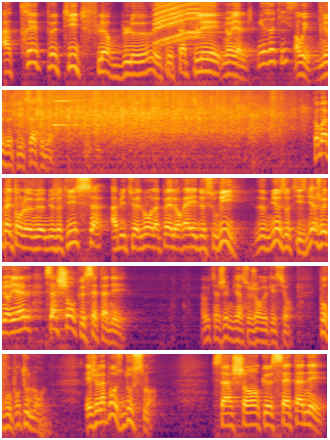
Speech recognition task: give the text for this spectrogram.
à très petites fleurs bleues et qui est appelée Muriel Myosotis Ah oui, myosotis, ça c'est bien. Comment appelle-t-on le my- myosotis Habituellement, on l'appelle oreille de souris, le myosotis. Bien joué Muriel, sachant que cette année... Ah oui, tiens, j'aime bien ce genre de questions. Pour vous, pour tout le monde. Et je la pose doucement. Sachant que cette année,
